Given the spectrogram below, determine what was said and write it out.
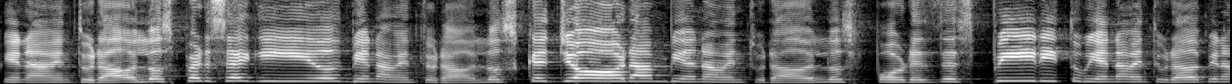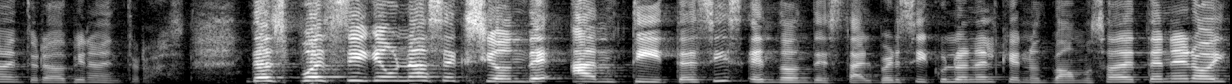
Bienaventurados los perseguidos, bienaventurados los que lloran, bienaventurados los pobres de espíritu, bienaventurados, bienaventurados, bienaventurados. Después sigue una sección de antítesis, en donde está el versículo en el que nos vamos a detener hoy.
